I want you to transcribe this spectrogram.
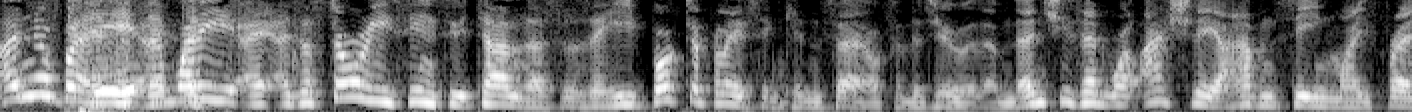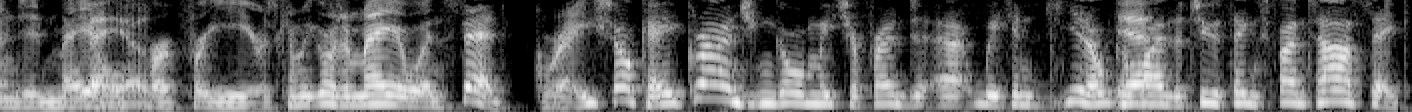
I know, but uh, what he, uh, the story he seems to be telling us is that he booked a place in Kinsale for the two of them. Then she said, "Well, actually, I haven't seen my friend in Mayo, Mayo. for for years. Can we go to Mayo instead?" Great, okay, grand. You can go and meet your friend. Uh, we can, you know, combine Yeah. the two things. Fantastic.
